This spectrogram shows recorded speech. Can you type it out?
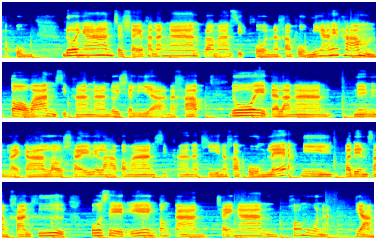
ครับผม โดยงานจะใช้พนักงานประมาณ 10 คนนะครับผมมีงานให้ทำต่อวัน 15 งานโดยเฉลี่ยนะครับ โดยแต่ละงานในหนึ่งรายการเราใช้เวลาประมาณ 15 นาทีนะครับผมและมีประเด็นสำคัญคือโปรเซสเองต้องการใช้งานข้อมูลอะอย่าง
